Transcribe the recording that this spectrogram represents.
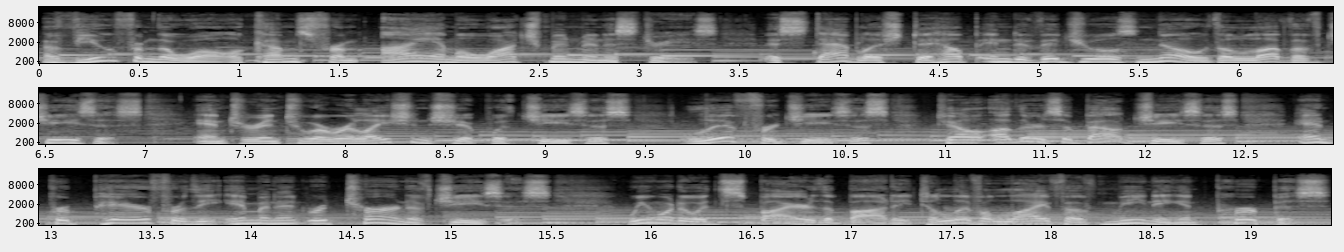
A View from the Wall comes from I Am a Watchman Ministries, established to help individuals know the love of Jesus, enter into a relationship with Jesus, live for Jesus, tell others about Jesus, and prepare for the imminent return of Jesus. We want to inspire the body to live a life of meaning and purpose.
